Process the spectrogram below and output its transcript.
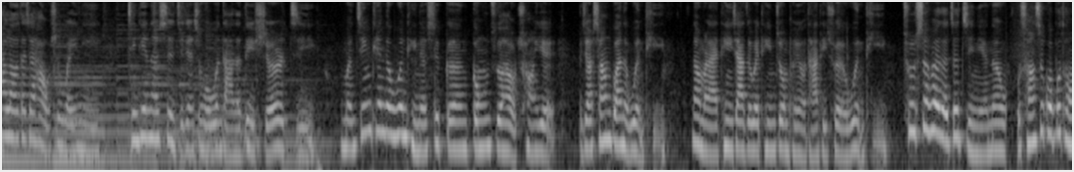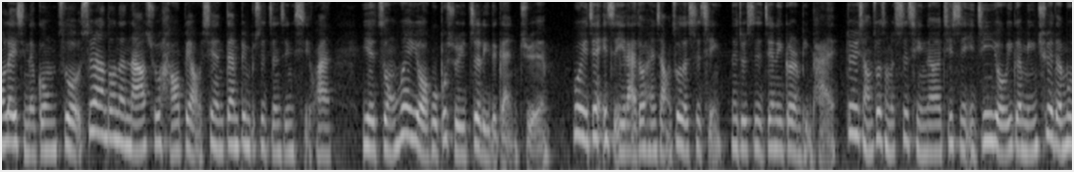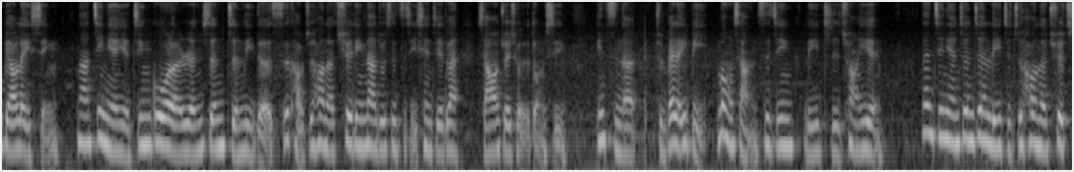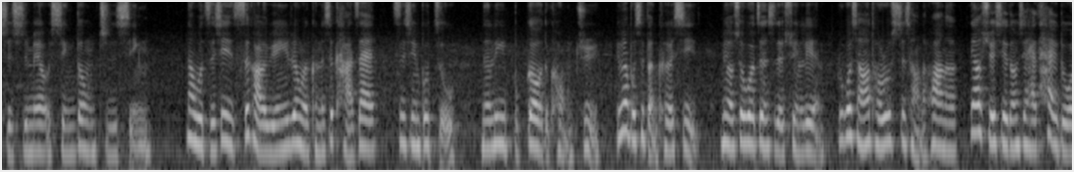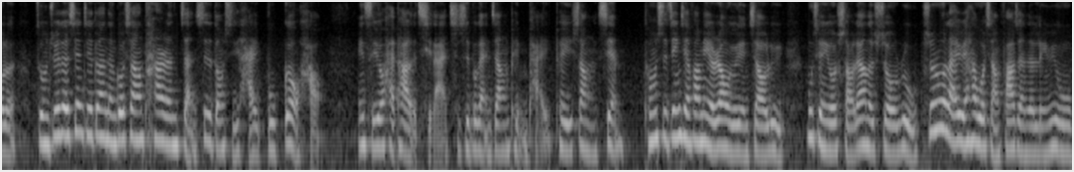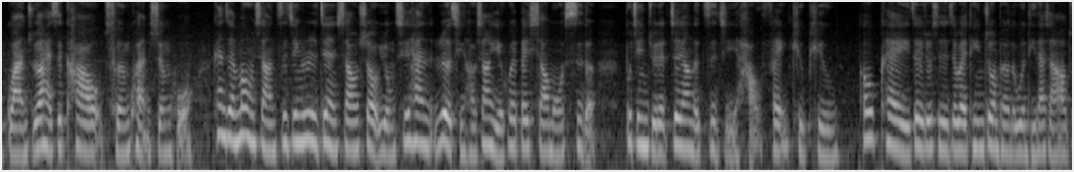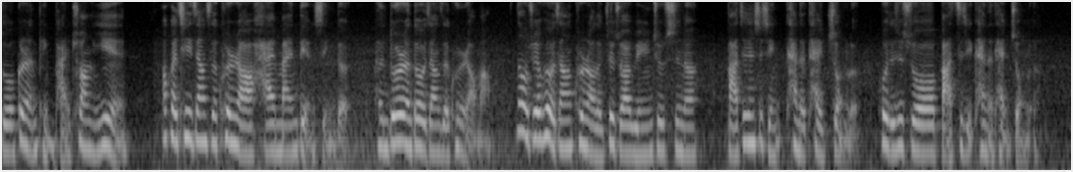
Hello，大家好，我是维尼。今天呢是极简生活问答的第十二集。我们今天的问题呢是跟工作还有创业比较相关的问题。那我们来听一下这位听众朋友他提出来的问题。出社会的这几年呢，我尝试过不同类型的工作，虽然都能拿出好表现，但并不是真心喜欢，也总会有我不属于这里的感觉。我有一件一直以来都很想做的事情，那就是建立个人品牌。对于想做什么事情呢，其实已经有一个明确的目标类型。那近年也经过了人生整理的思考之后呢，确定那就是自己现阶段想要追求的东西。因此呢，准备了一笔梦想资金离职创业。但今年真正离职之后呢，却迟迟没有行动执行。那我仔细思考的原因，认为可能是卡在自信不足、能力不够的恐惧。因为不是本科系，没有受过正式的训练。如果想要投入市场的话呢，要学习的东西还太多了。总觉得现阶段能够向他人展示的东西还不够好，因此又害怕了起来，迟迟不敢将品牌推上线。同时，金钱方面也让我有点焦虑。目前有少量的收入，收入来源和我想发展的领域无关，主要还是靠存款生活。看着梦想资金日渐消瘦，勇气和热情好像也会被消磨似的，不禁觉得这样的自己好废。QQ。OK，这个就是这位听众朋友的问题，他想要做个人品牌创业。OK，其实这样子的困扰还蛮典型的，很多人都有这样子的困扰嘛。那我觉得会有这样困扰的最主要原因就是呢，把这件事情看得太重了，或者是说把自己看得太重了。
